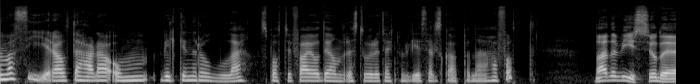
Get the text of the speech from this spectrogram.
Men hva sier alt det her da om hvilken rolle Spotify og de andre store teknologiselskapene har fått? Nei, det viser jo det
